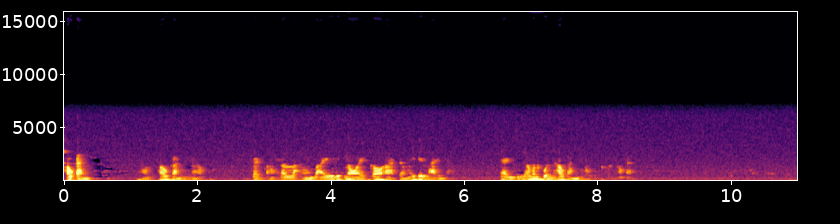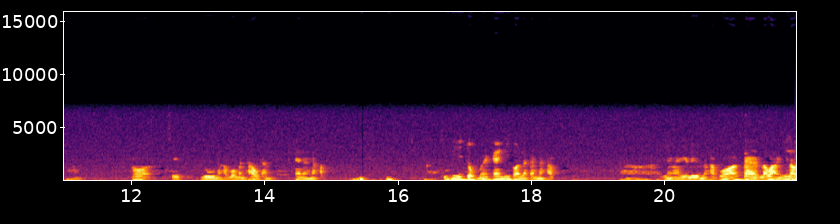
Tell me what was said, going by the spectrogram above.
เท่ากันนะครับเท่ากันนะครับแตกต่างกันหลังใบเล็กน้อยก็อาจจะไม่เป็นไรนะแต่จริงๆแล้วมันควรเท่ากันนะครับเท่า ก็เช็คดูนะครับว่ามันเท่ากันแค่นั้นนะครับคลิปนี้จบไว้แค่นี้ก่อนแล้วกันนะครับยังไงอย่าลืมนะครับเพราะว่าแต่ระหว่างนี้เรา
